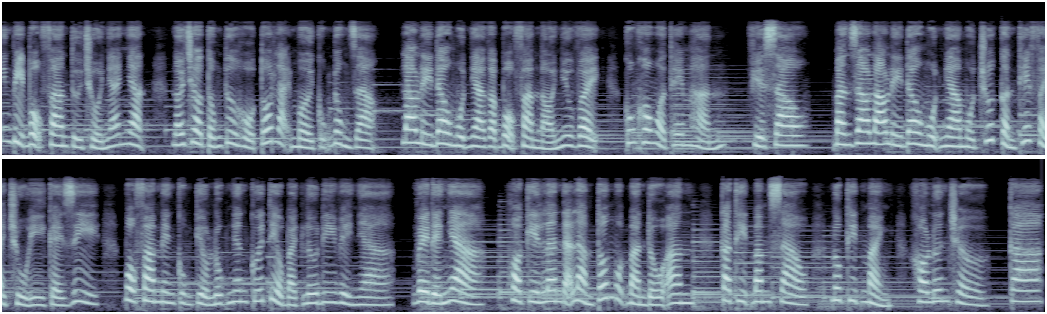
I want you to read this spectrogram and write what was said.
nhưng bị bộ phàm từ chối nhã nhặn, nói chờ Tống Từ hồ tốt lại mời cũng đồng dạng. Lao lý đầu một nhà gặp bộ phàm nói như vậy, cũng không ở thêm hắn. Phía sau, bàn giao lão lý đầu một nhà một chút cần thiết phải chú ý cái gì, bộ phàm nên cùng tiểu lục nhân cưới tiểu bạch lưu đi về nhà. Về đến nhà, Hoa Kỳ Lân đã làm tốt một bàn đồ ăn, cả thịt băm xào, lục thịt mảnh, kho lươn chờ. Ca,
